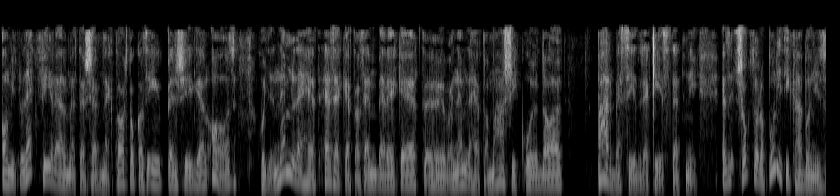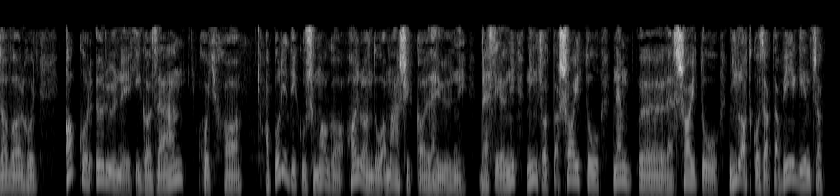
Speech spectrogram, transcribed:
amit legfélelmetesebbnek tartok az éppenséggel az, hogy nem lehet ezeket az embereket, vagy nem lehet a másik oldalt párbeszédre késztetni. Ez sokszor a politikában is zavar, hogy akkor örülnék igazán, hogyha a politikus maga hajlandó a másikkal leülni, beszélni, nincs ott a sajtó, nem ö, lesz sajtó nyilatkozata végén, csak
